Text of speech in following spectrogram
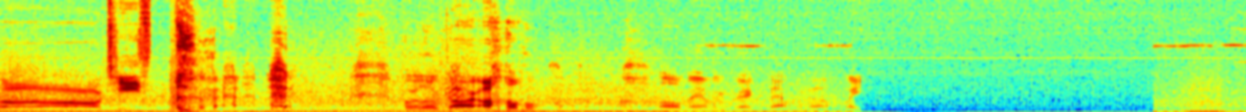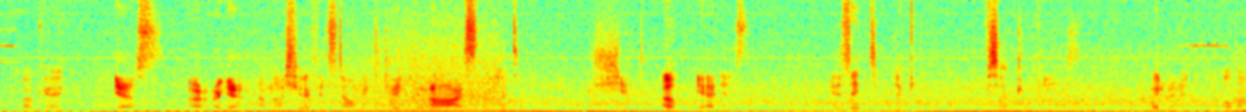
Oh, jeez. Poor little car. Oh. Oh man, we wrecked that one up. Wait. Okay. Yes. Uh, again, I'm not sure if it's telling me to take it. Ah, it's not. Shit. Oh, yeah, it is. Is it? Like, I'm so confused. Wait a minute. Hold on.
